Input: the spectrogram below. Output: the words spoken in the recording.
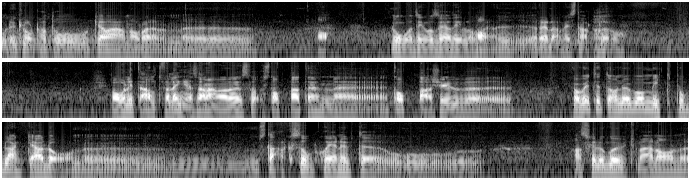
och, det är klart att då kan han ha en, uh, ja. någonting att säga till om ja. i, redan i starten. Då. Det var väl inte allt för länge sedan han hade stoppat en eh, koppartjuv jag vet inte om det var mitt på blanka dagen. Eh, stark solsken ute och Han skulle gå ut med någon uh,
